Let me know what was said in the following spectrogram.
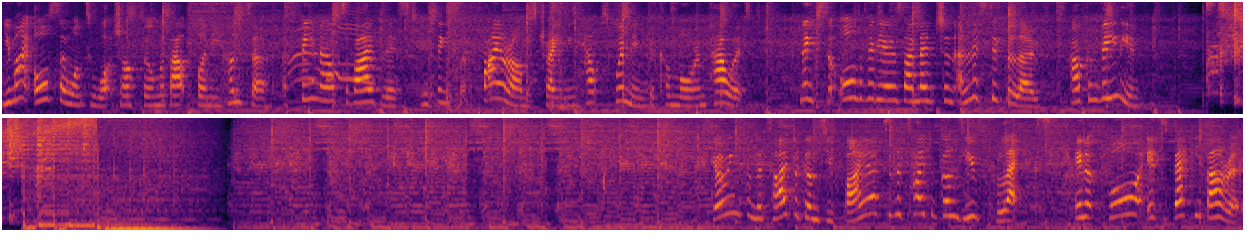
You might also want to watch our film about Bunny Hunter, a female survivalist who thinks that firearms training helps women become more empowered. Links to all the videos I mention are listed below. How convenient! Going from the type of guns you fire to the type of guns you flex. In at four, it's Becky Barrett,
